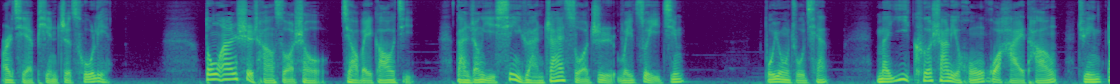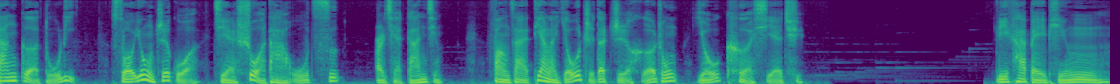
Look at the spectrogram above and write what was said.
而且品质粗劣。东安市场所售较为高级，但仍以信远斋所制为最精。不用竹签，每一颗山里红或海棠均单个独立，所用之果皆硕大无疵，而且干净，放在垫了油纸的纸盒中，游客携去。离开北平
